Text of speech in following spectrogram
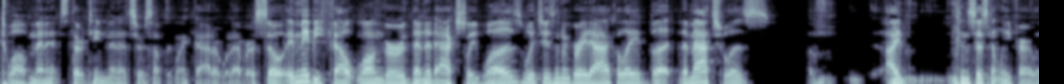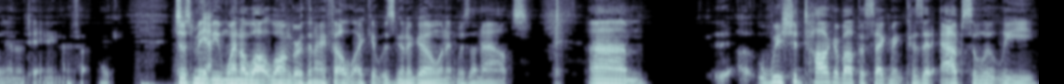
twelve minutes, thirteen minutes, or something like that, or whatever. So it maybe felt longer than it actually was, which isn't a great accolade, but the match was I consistently fairly entertaining. I felt like just maybe went a lot longer than I felt like it was going to go when it was announced. Um, we should talk about the segment because it absolutely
